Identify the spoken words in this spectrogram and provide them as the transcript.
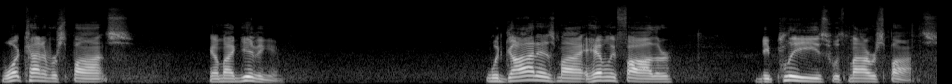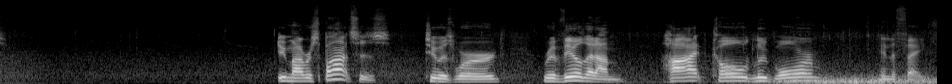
what kind of response am I giving Him? Would God, as my Heavenly Father, be pleased with my response? Do my responses to His Word reveal that I'm hot, cold, lukewarm in the faith?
